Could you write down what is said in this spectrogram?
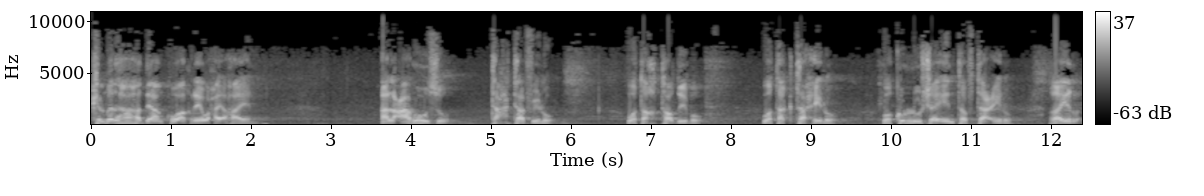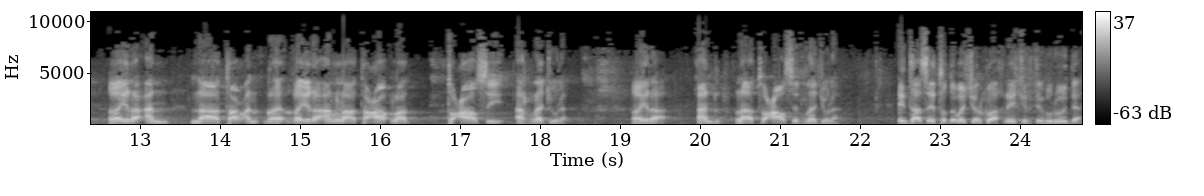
Kelmadaha haddii aan kuu aqriya waxay ahaayeen. Alcaruusu taxtafilu wa takhtadibu wa taktaxilu wa kullu shayin taftacilu hayra an hayra an laa tucaasi arajula hayra an laa tucaasi arajula intaasay toddoba jeer ku akhriyi jirtay huruudda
